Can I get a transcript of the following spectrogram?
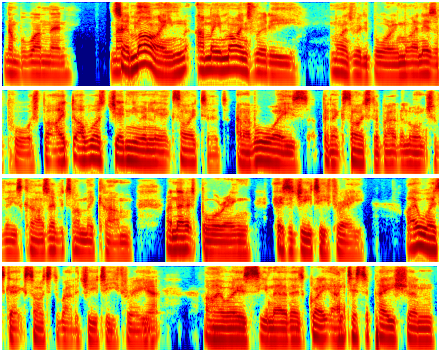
number one then? So mine, I mean, mine's really mine's really boring. Mine is a Porsche, but I, I was genuinely excited, and I've always been excited about the launch of these cars. Every time they come, I know it's boring. It's a GT3. I always get excited about the GT3. Yeah. I always, you know, there's great anticipation.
